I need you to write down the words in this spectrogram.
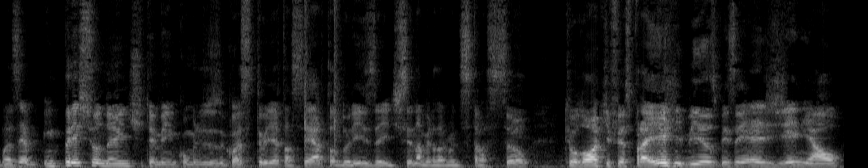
Mas é impressionante também como, eles, como essa teoria tá certa. Adorei isso aí de ser, na verdade, uma distração. Que o Loki fez para ele mesmo. Pensei, é genial.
